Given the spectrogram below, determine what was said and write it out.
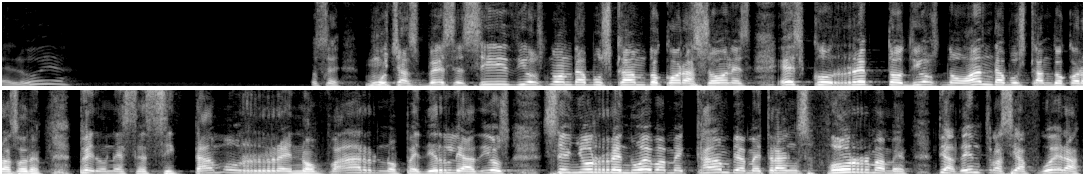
Aleluya. Entonces, muchas veces sí, Dios no anda buscando corazones. Es correcto, Dios no anda buscando corazones. Pero necesitamos renovarnos, pedirle a Dios, Señor, renuévame, cámbiame, transfórmame de adentro hacia afuera.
